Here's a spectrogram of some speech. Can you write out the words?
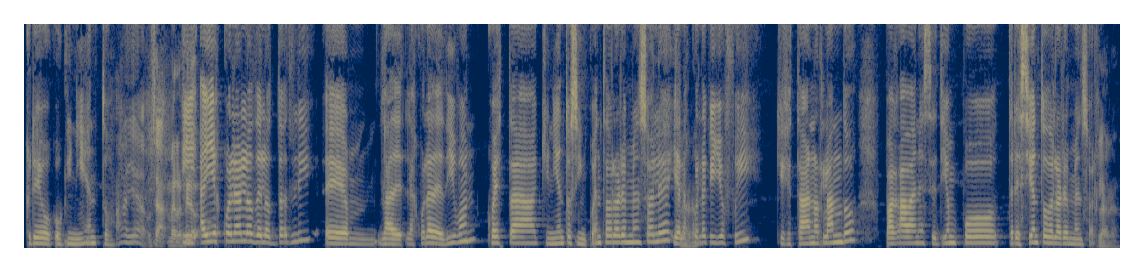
creo, o 500. ah, ya, o sea, me Y refiero... hay escuelas, los de los Dudley, eh, la, de- la escuela de Devon cuesta 550 dólares mensuales y a la Claro. escuela que yo fui, que estaba en Orlando, pagaba en ese tiempo 300 dólares mensuales. Claro.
